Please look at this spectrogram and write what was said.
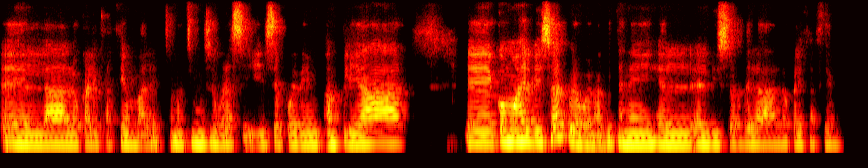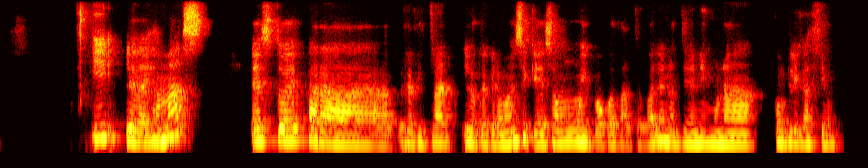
la localización, ¿vale? Esto no estoy muy segura si se puede ampliar eh, cómo es el visor, pero bueno, aquí tenéis el, visor de la localización. Y le dais a más Esto es para registrar lo que queremos decir, que son muy pocos datos, ¿vale? No tiene ninguna complicación.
